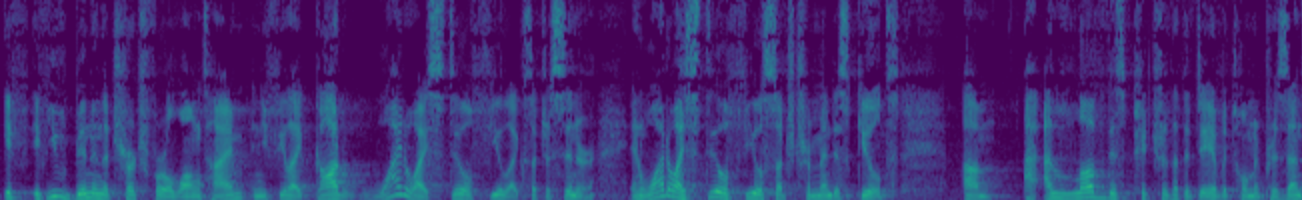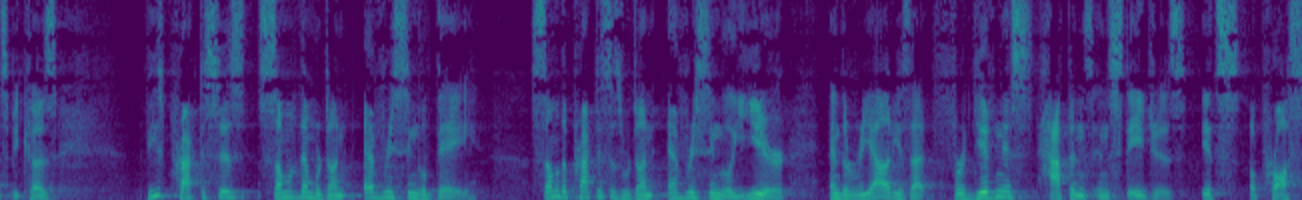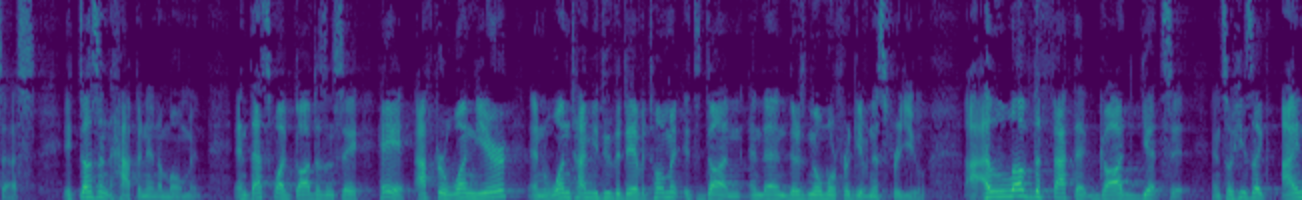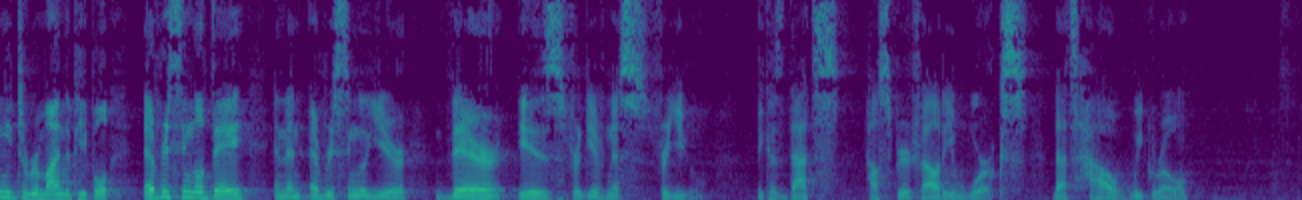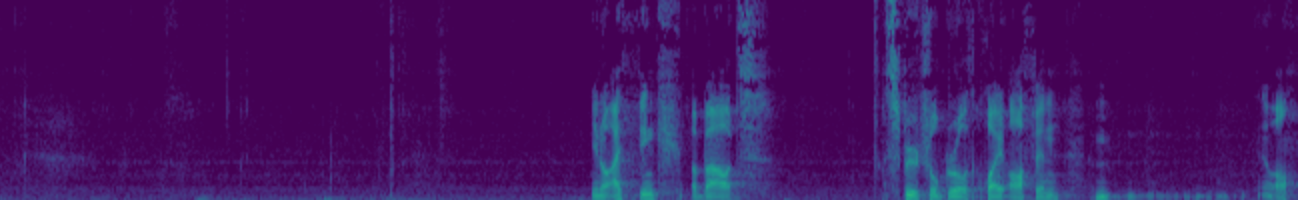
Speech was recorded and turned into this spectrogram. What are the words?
if, if you've been in the church for a long time and you feel like, God, why do I still feel like such a sinner? And why do I still feel such tremendous guilt? Um, I, I love this picture that the Day of Atonement presents because these practices, some of them were done every single day. Some of the practices were done every single year. And the reality is that forgiveness happens in stages. It's a process. It doesn't happen in a moment. And that's why God doesn't say, hey, after one year and one time you do the Day of Atonement, it's done, and then there's no more forgiveness for you. I love the fact that God gets it. And so He's like, I need to remind the people every single day and then every single year, there is forgiveness for you. Because that's how spirituality works. That's how we grow. You know, I think about spiritual growth quite often. Well,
